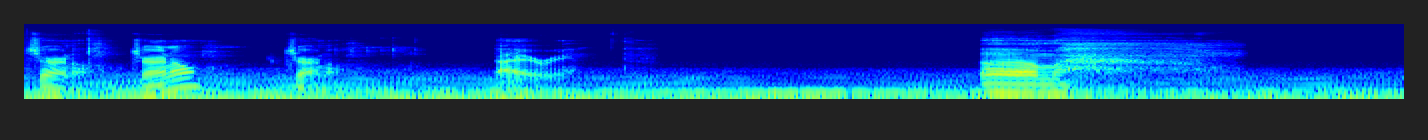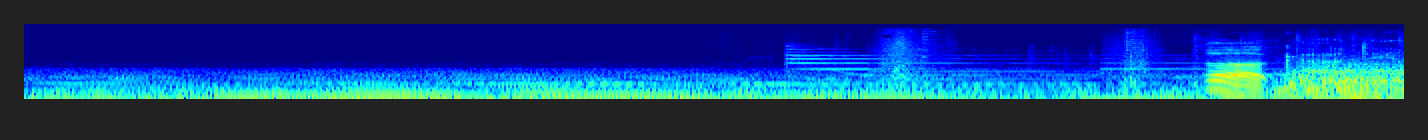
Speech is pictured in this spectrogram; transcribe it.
Journal. Journal? Journal. Diary. Um... Oh, god damn.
